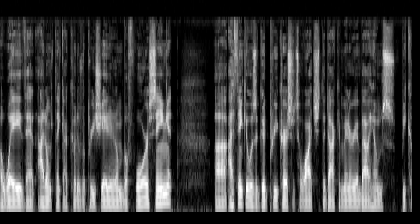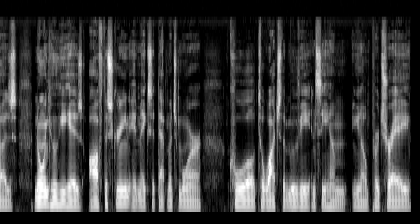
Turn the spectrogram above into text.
a way that I don't think I could have appreciated him before seeing it. Uh, I think it was a good precursor to watch the documentary about him because knowing who he is off the screen, it makes it that much more cool to watch the movie and see him, you know, portray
